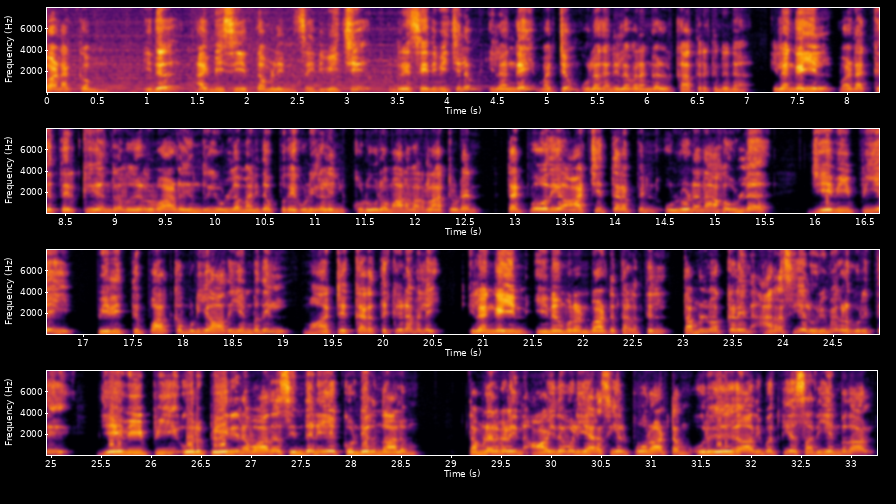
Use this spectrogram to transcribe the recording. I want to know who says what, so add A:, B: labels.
A: வணக்கம். இது ஐபிசி தமிழின் செய்தி வீச்சு. இன்றைய செய்தி வீச்சிலும் இலங்கை மற்றும் உலக நிலவரங்கள் காத்திருக்கின்றன. இலங்கையில் வடக்கு தெற்கு என்ற வேறுபாடு இன்றியுள்ள மனித புதைகுழிகளின் கொடூரமான வரலாற்றுடன் தற்போதைய ஆட்சி தரப்பின் உள்ளுடனாக உள்ள ஜேவிபியை பிரித்து பார்க்க முடியாது என்பதில் மாற்று கருத்துக்கு இடமில்லை. இலங்கையின் இன முரண்பாட்டு தளத்தில் தமிழ் மக்களின் அரசியல் உரிமைகள் குறித்து ஜேவிபி ஒரு பேரினவாத சிந்தனையை கொண்டிருந்தாலும் தமிழர்களின் ஆயுத வழி அரசியல் போராட்டம் ஒரு ஏகாதிபத்திய சதி என்பதால்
